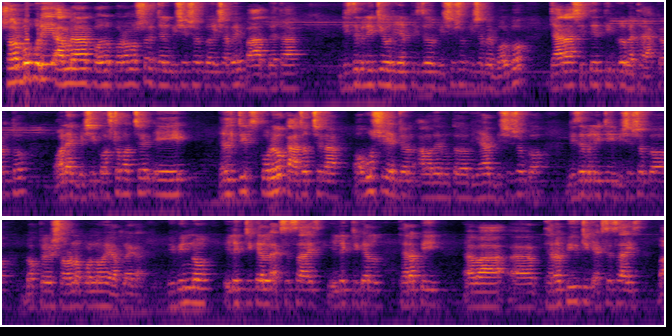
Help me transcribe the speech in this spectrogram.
সর্বোপরি আমরা পরামর্শ একজন বিশেষজ্ঞ হিসাবে, বাত ব্যথা ডিসেবিলিটি ও রিহ্যাব বিশেষজ্ঞ হিসাবে বলব, যারা শীতের তীব্র ব্যথায় আক্রান্ত, অনেক বেশি কষ্ট পাচ্ছেন, এই হেলথ টিপস করেও কাজ হচ্ছে না। অবশ্যই একজন আমাদের মতো রিহ্যাব বিশেষজ্ঞ ডিসেবিলিটি বিশেষজ্ঞ ডক্টরের শরণাপন্ন হয়ে আপনাকে বিভিন্ন ইলেকট্রিক্যাল এক্সারসাইজ ইলেকট্রিক্যাল থেরাপি বা থেরাপিউটিক এক্সারসাইজ বা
